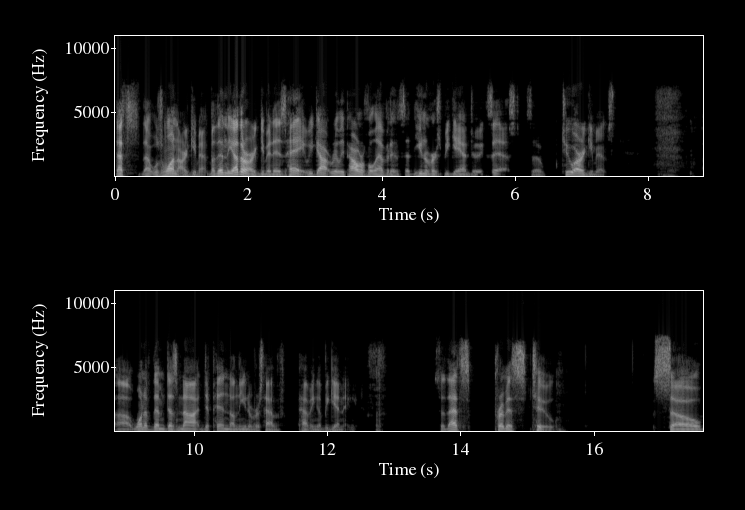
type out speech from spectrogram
That's that was one argument. But then the other argument is, hey, we got really powerful evidence that the universe began to exist. So two arguments. Uh, one of them does not depend on the universe have having a beginning. So that's premise two. So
